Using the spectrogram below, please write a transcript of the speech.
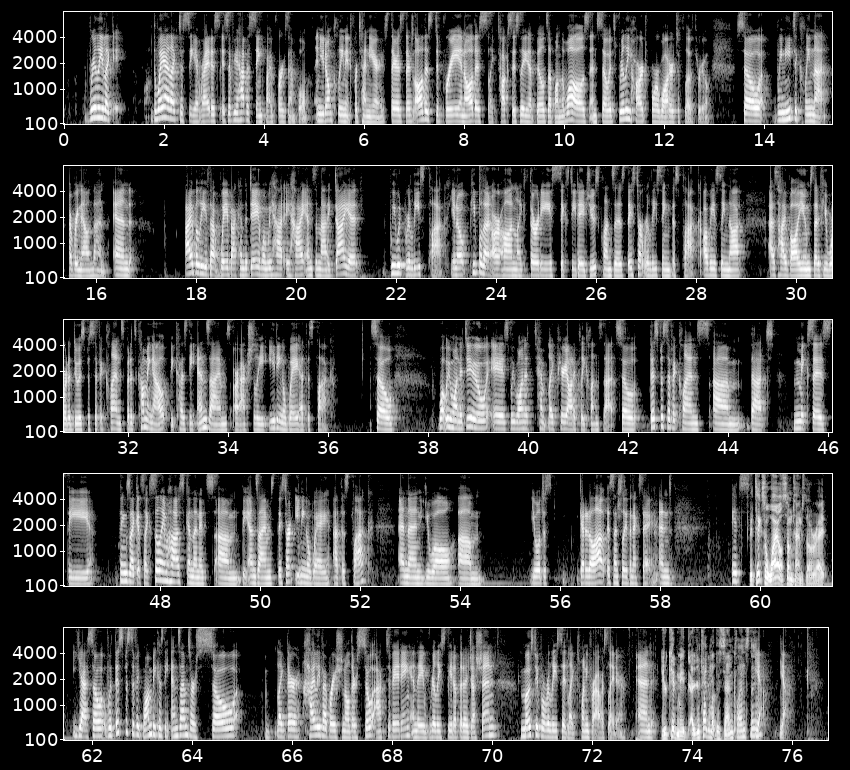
really like the way i like to see it right is, is if you have a sink pipe for example and you don't clean it for 10 years there's there's all this debris and all this like toxicity that builds up on the walls and so it's really hard for water to flow through so we need to clean that every now and then and I believe that way back in the day when we had a high enzymatic diet, we would release plaque. You know, people that are on like 30, 60 day juice cleanses, they start releasing this plaque. Obviously, not as high volumes that if you were to do a specific cleanse, but it's coming out because the enzymes are actually eating away at this plaque. So, what we want to do is we want to temp like periodically cleanse that. So this specific cleanse um, that mixes the things like it's like psyllium husk and then it's um, the enzymes they start eating away at this plaque and then you will um, you will just get it all out essentially the next day and it's It takes a while sometimes, though, right? yeah, so with this specific one, because the enzymes are so like they're highly vibrational, they're so activating and they really speed up the digestion. Most people release it like 24 hours later. And You're kidding me. Are you talking about the Zen cleanse thing? yeah, yeah.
